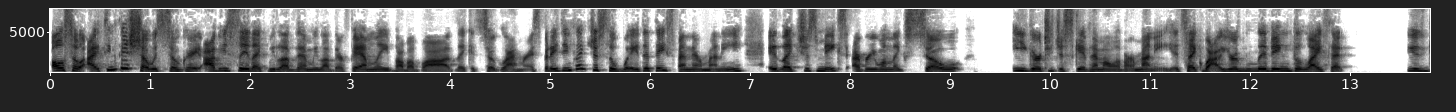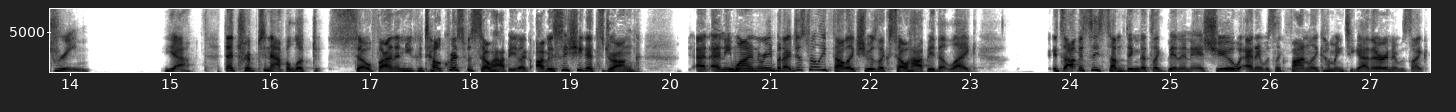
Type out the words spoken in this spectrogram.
also, I think this show is so great. Obviously, like we love them, we love their family, blah, blah, blah. Like it's so glamorous. But I think like just the way that they spend their money, it like just makes everyone like so eager to just give them all of our money. It's like, wow, you're living the life that you dream yeah, that trip to Napa looked so fun, and you could tell Kris was so happy. Like, obviously, she gets drunk at any winery, but I just really felt like she was like so happy that like it's obviously something that's like been an issue, and it was like finally coming together, and it was like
